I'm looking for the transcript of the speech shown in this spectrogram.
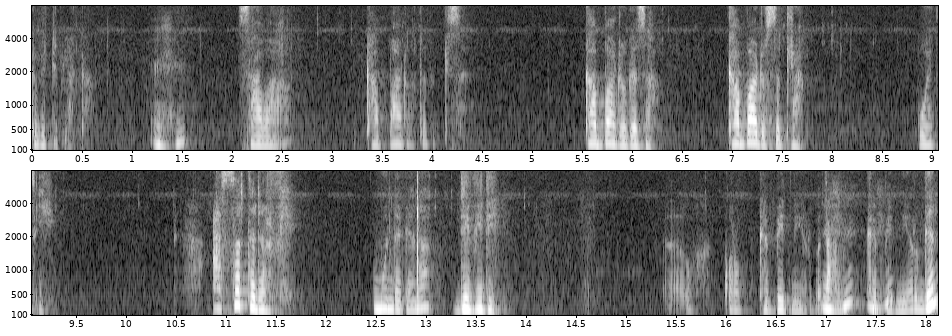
ክብድ ይብለካ። ሳባ ካብ ባዶ ተበጊሰ ካብ ባዶ ገዛ ካብ ባዶ ስድራ ወፂ عصر تدرفي ومن دقنا دي في دي قرب كبيد نيرو بتعم كبيد نيرو جن.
